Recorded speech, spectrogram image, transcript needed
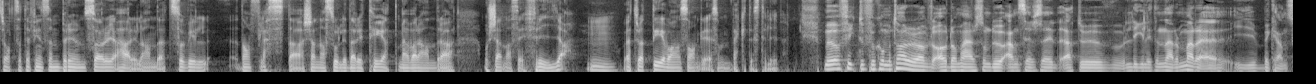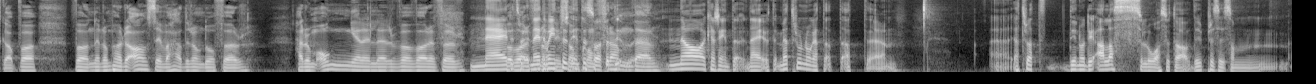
trots att det finns en brun sörja här i landet, så vill de flesta känna solidaritet med varandra och känna sig fria. Mm. Och jag tror att det var en sån grej som väcktes till liv. Men vad fick du för kommentarer av, av de här som du anser sig att du ligger lite närmare i bekantskap? Vad, vad, när de hörde av sig, vad hade de då för hade de ånger eller vad var det för Nej, det, var, det, nej, det var inte, som inte kom så. fram det, där? No, kanske inte. Nej, men jag tror nog att, att, att um, jag tror att det är nog det alla slås av. Det är precis som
